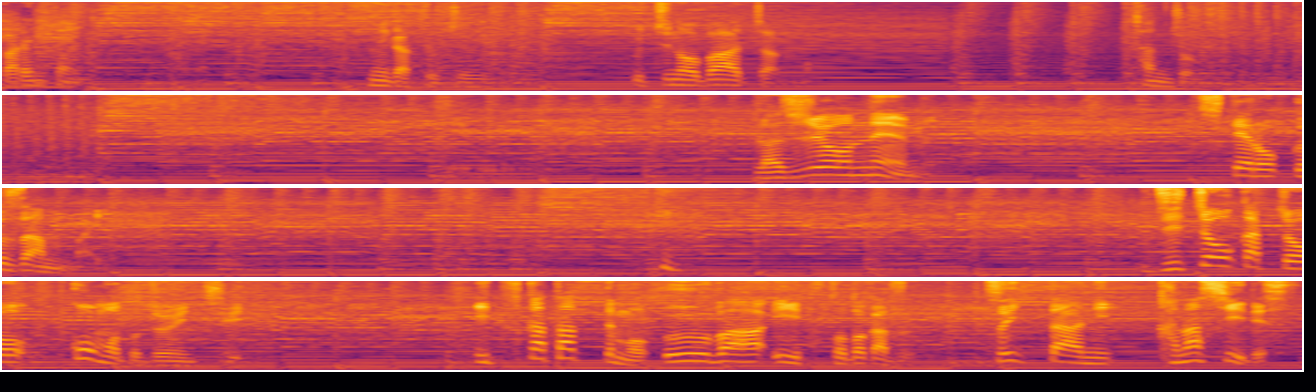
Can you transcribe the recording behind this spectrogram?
バレンタイン2月14日うちのばあちゃんの誕生日。ラジオネームスケロック三昧。次長課長河本純一。5日経ってもウーバーイーツ届かずツイッターに「悲しいです」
